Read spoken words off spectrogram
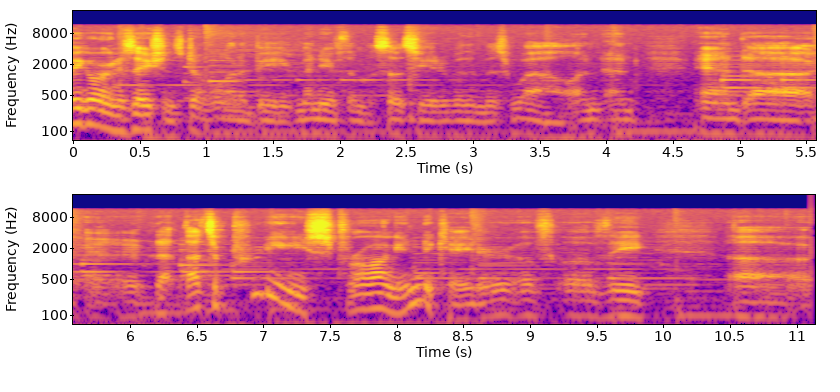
big organizations don't want to be many of them associated with him as well, and and and uh, that, that's a pretty strong indicator of of the uh,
